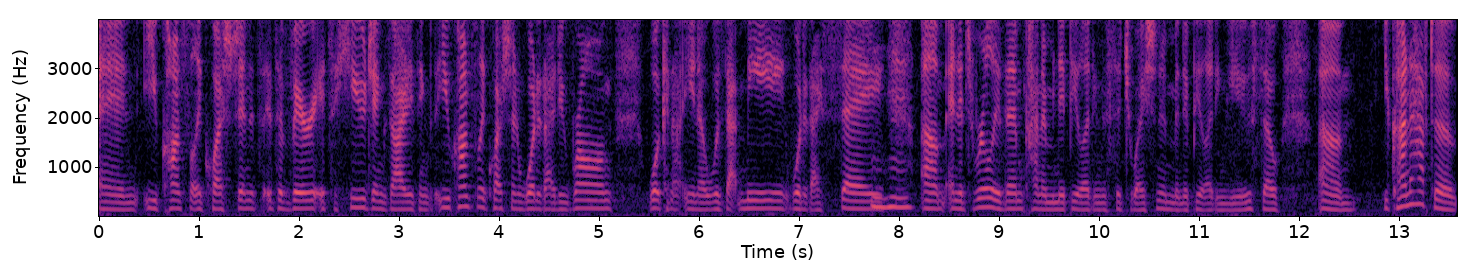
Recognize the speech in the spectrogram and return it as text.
and you constantly question it's, it's a very it's a huge anxiety thing you constantly question what did i do wrong? What can i you know was that me? What did i say? Um, and it's really them kind of manipulating the situation and manipulating you. So um, you kind of have to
